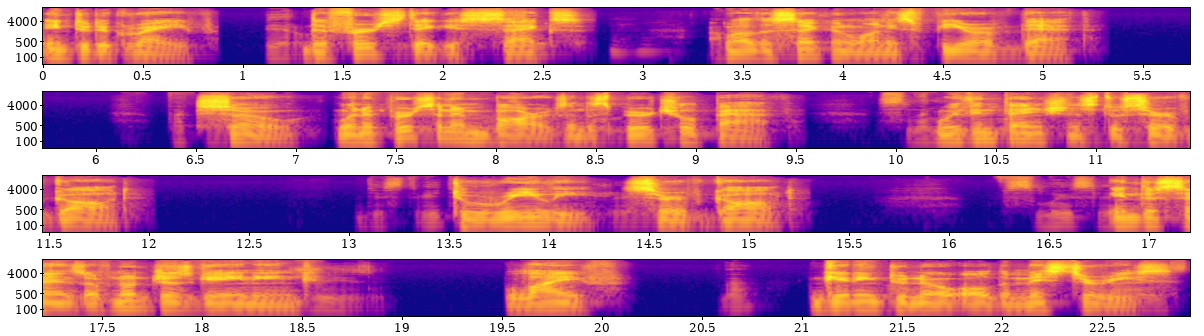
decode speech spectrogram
into the grave. The first stick is sex, while the second one is fear of death. So, when a person embarks on the spiritual path with intentions to serve God, to really serve God, in the sense of not just gaining life, getting to know all the mysteries,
